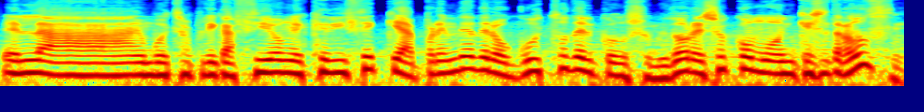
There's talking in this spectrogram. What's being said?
en, vuestra aplicación es que dice que aprende de los gustos del consumidor. ¿Eso cómo, en qué se traduce?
